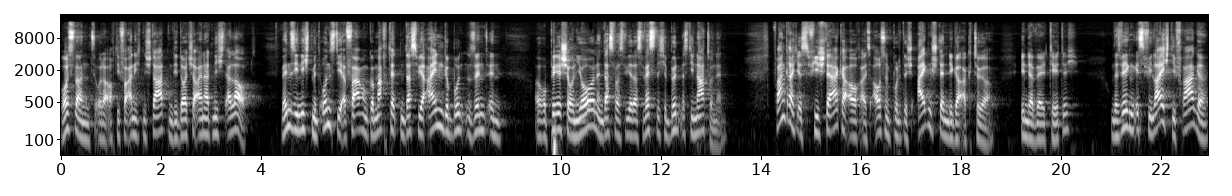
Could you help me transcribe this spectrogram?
Russland oder auch die Vereinigten Staaten die deutsche Einheit nicht erlaubt. Wenn sie nicht mit uns die Erfahrung gemacht hätten, dass wir eingebunden sind in Europäische Union, in das, was wir das westliche Bündnis, die NATO nennen. Frankreich ist viel stärker auch als außenpolitisch eigenständiger Akteur in der Welt tätig. Und deswegen ist vielleicht die Frage,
